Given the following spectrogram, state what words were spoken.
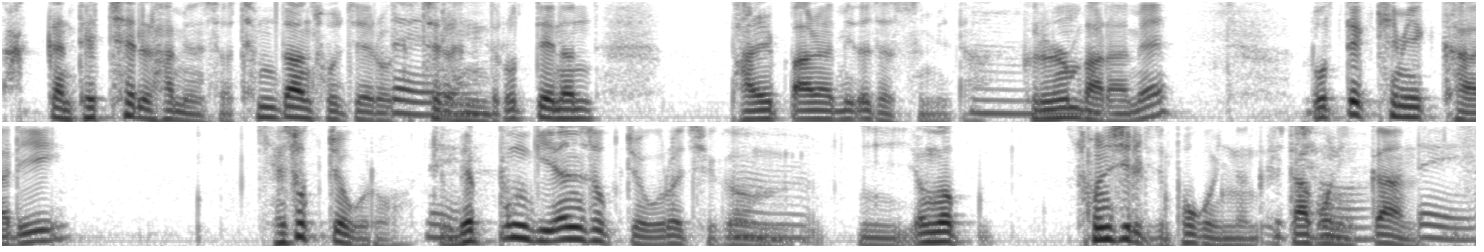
약간 대체를 하면서 첨단 소재로 네. 대체를 했는데 롯데는 발바람이 늦었습니다. 음. 그러는 바람에 롯데케미칼이 계속적으로 네. 몇 분기 연속적으로 지금 음. 이 영업 손실을 지금 보고 있는 그쵸. 다 보니까 네.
